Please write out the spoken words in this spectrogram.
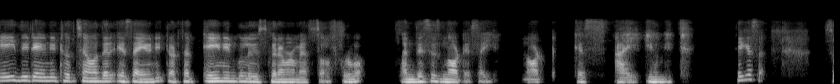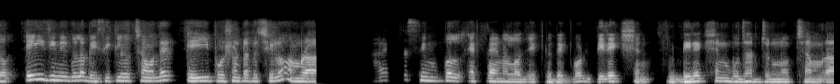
এই দুইটা ইউনিট হচ্ছে আমাদের এসআই ইউনিট অর্থাৎ এই ইউনিটগুলো ইউজ করে আমরা ম্যাথ সলভ করব। And this is not SI not S I unit ঠিক আছে? সো এই জিনিসগুলো বেসিক্যালি হচ্ছে আমাদের এই পোর্শনটাতে ছিল। আমরা আরেকটা সিম্পল একটা অ্যানালজি একটু দেখব। ডিরেকশন ডিরেকশন বোঝার জন্য হচ্ছে আমরা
